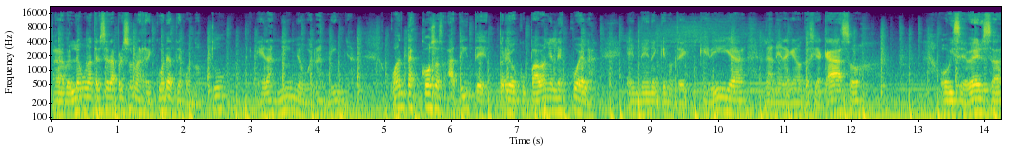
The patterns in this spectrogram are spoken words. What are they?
para verlo en una tercera persona, recuérdate cuando tú eras niño o eras niña. ¿Cuántas cosas a ti te preocupaban en la escuela? El nene que no te quería, la nena que no te hacía caso, o viceversa,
